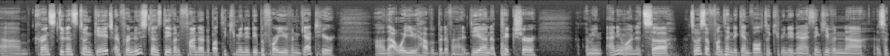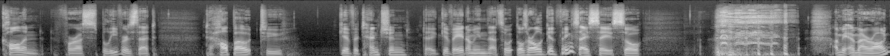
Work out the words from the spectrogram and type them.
um, current students, to engage, and for new students to even find out about the community before you even get here. Uh, that way, you have a bit of an idea and a picture. I mean, anyone. It's uh, it's always a fun thing to get involved in community, and I think even uh, as a call-in for us believers that to help out, to give attention, to give aid. I mean, that's those are all good things I say. So, I mean, am I wrong?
